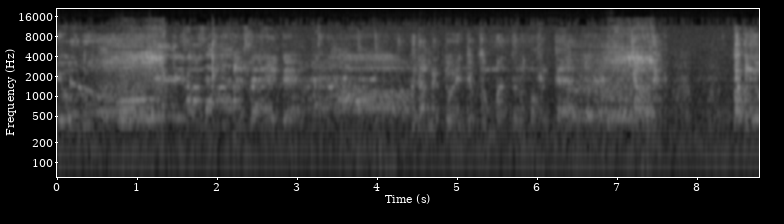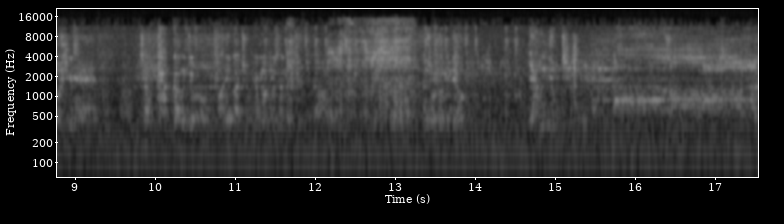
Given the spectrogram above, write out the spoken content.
요렇게 발산할 때. 아. 그 다음에 또 이제 군만두는 먹을 때 자, 닭강정 자, 많이 맞춘 100만 원 상금입니다. 자, 정답은요? 양념치즈입니다. 아,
